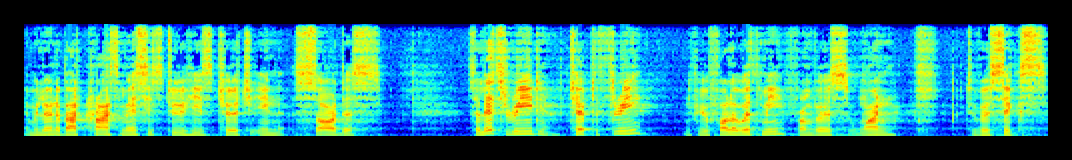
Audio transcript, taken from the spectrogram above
and we learn about Christ's message to his church in Sardis. So let's read chapter 3 if you follow with me from verse 1 to verse 6.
